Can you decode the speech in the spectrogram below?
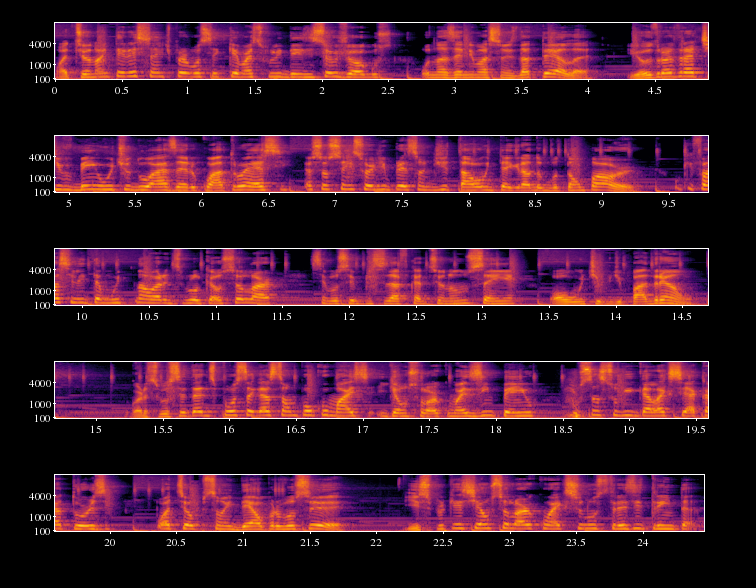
um adicional interessante para você que quer mais fluidez em seus jogos ou nas animações da tela. E outro atrativo bem útil do A04S é o seu sensor de impressão digital integrado ao botão Power, o que facilita muito na hora de desbloquear o celular, sem você precisar ficar adicionando senha ou algum tipo de padrão. Agora, se você está disposto a gastar um pouco mais e quer um celular com mais desempenho, o Samsung Galaxy A14 pode ser a opção ideal para você. Isso porque este é um celular com Exynos 1330,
